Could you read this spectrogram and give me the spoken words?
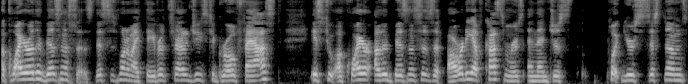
acquire other businesses. This is one of my favorite strategies to grow fast is to acquire other businesses that already have customers and then just put your systems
